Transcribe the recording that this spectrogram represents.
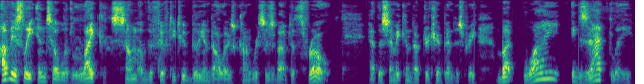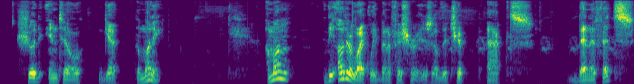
Obviously, Intel would like some of the $52 billion Congress is about to throw at the semiconductor chip industry, but why exactly should Intel get the money? Among the other likely beneficiaries of the CHIP Act's benefits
